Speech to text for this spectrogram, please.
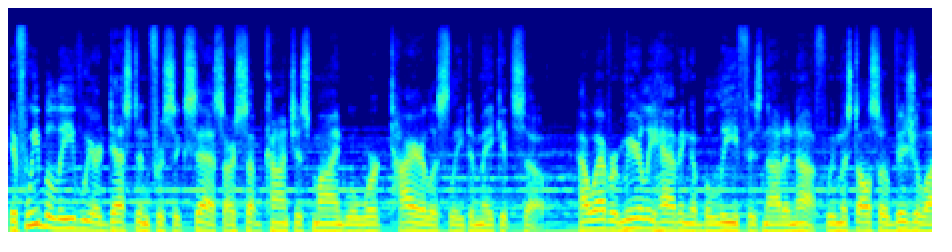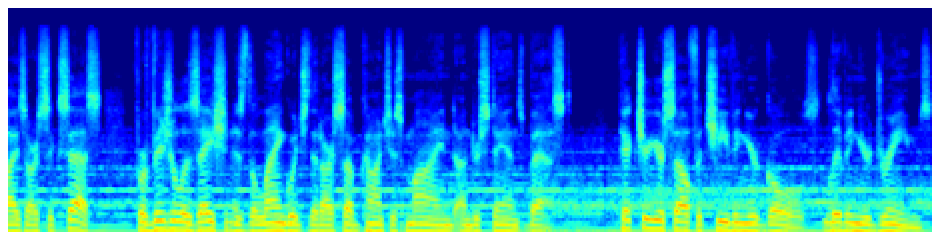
If we believe we are destined for success, our subconscious mind will work tirelessly to make it so. However, merely having a belief is not enough. We must also visualize our success, for visualization is the language that our subconscious mind understands best. Picture yourself achieving your goals, living your dreams.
